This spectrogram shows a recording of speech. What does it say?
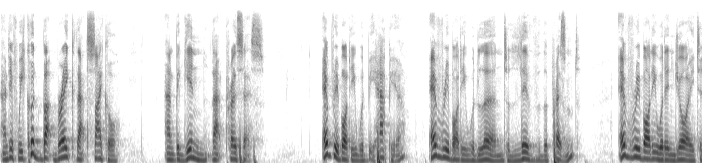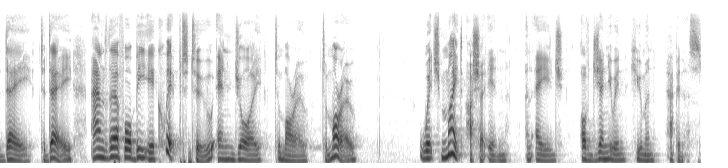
And if we could but break that cycle and begin that process, everybody would be happier, everybody would learn to live the present, everybody would enjoy today, today, and therefore be equipped to enjoy tomorrow, tomorrow, which might usher in an age of genuine human happiness.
